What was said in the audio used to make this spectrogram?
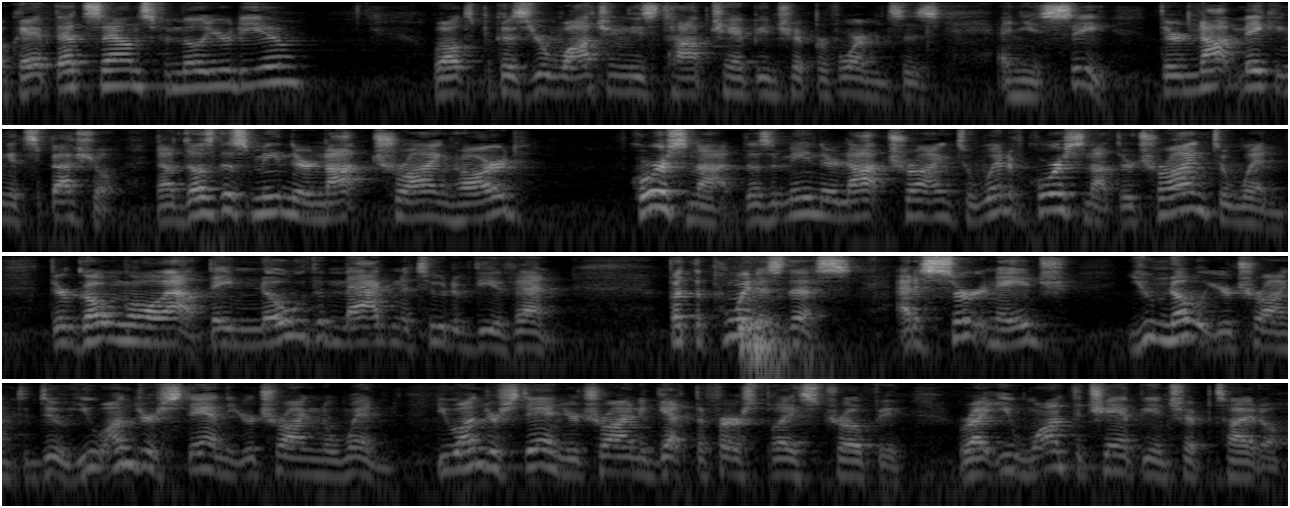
Okay, if that sounds familiar to you, well, it's because you're watching these top championship performances and you see they're not making it special. Now, does this mean they're not trying hard? Course not. Doesn't mean they're not trying to win. Of course not. They're trying to win. They're going all out. They know the magnitude of the event. But the point is this at a certain age, you know what you're trying to do. You understand that you're trying to win. You understand you're trying to get the first place trophy, right? You want the championship title.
